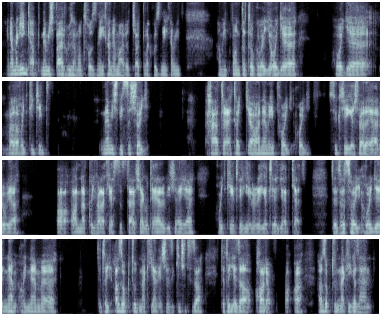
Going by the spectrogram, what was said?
Nekem meg inkább nem is párhuzamot hoznék, hanem arra csatlakoznék, amit, amit mondtatok, hogy, hogy, hogy, hogy valahogy kicsit nem is biztos, hogy hátráltatja, hanem épp, hogy, hogy szükséges velejárója a, annak, hogy valaki ezt a társágot elviselje, hogy két végéről égeti a gyertyát. Tehát az, hogy, hogy nem, hogy nem tehát, hogy azok tudnak ilyen, és ez egy kicsit ez a, tehát, hogy ez a harap, a, a, azok tudnak igazán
